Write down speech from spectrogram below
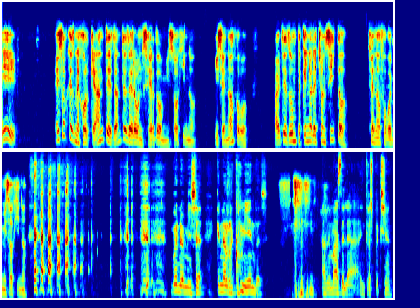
sí. Eso que es mejor que antes. Antes era un cerdo misógino y xenófobo. Ahorita es un pequeño lechoncito xenófobo y misógino. Bueno, Misa, ¿qué nos recomiendas? Además de la introspección.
